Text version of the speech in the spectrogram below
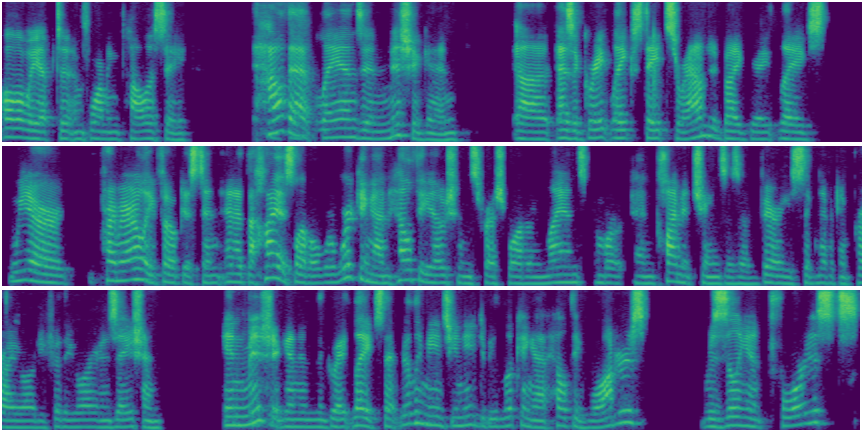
all the way up to informing policy. How mm-hmm. that lands in Michigan uh, as a Great Lakes state surrounded by Great Lakes we are primarily focused and, and at the highest level we're working on healthy oceans freshwater and lands and, we're, and climate change is a very significant priority for the organization in michigan and the great lakes that really means you need to be looking at healthy waters resilient forests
